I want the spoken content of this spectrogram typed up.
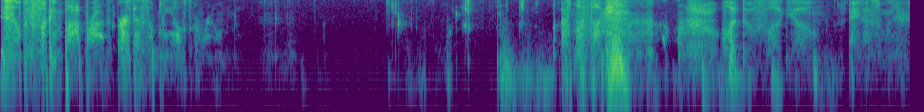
It sounds like fucking pop rocks, or is that something else around me? That's my fucking. what the fuck, yo? Hey, that's weird.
